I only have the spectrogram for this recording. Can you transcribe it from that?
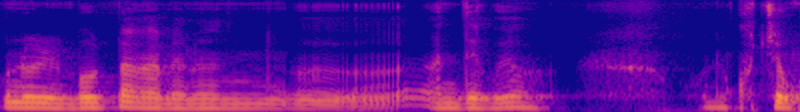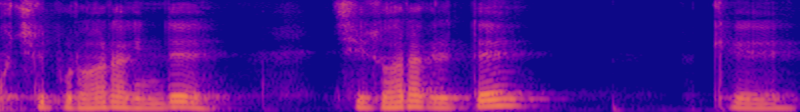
오늘 몰빵하면은 그 안 되고요. 오늘 9.97% 하락인데 지수 하락일 때 이렇게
